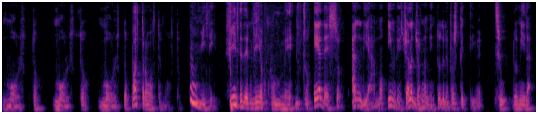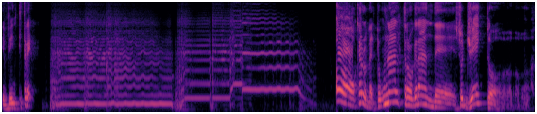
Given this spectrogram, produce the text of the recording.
molto, molto, molto, quattro volte molto, umili. Fine del mio commento. E adesso andiamo invece all'aggiornamento delle prospettive su 2023. Oh, caro Alberto, un altro grande soggetto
